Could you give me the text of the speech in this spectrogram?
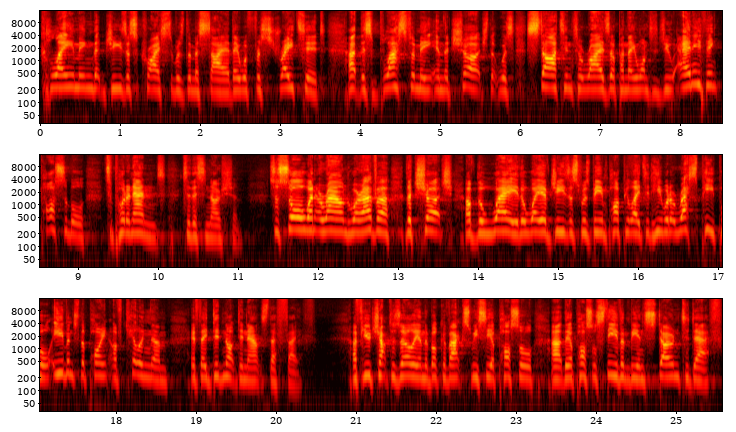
claiming that Jesus Christ was the Messiah. They were frustrated at this blasphemy in the church that was starting to rise up, and they wanted to do anything possible to put an end to this notion. So Saul went around wherever the church of the way, the way of Jesus was being populated. He would arrest people, even to the point of killing them if they did not denounce their faith. A few chapters earlier in the book of Acts, we see apostle, uh, the apostle Stephen being stoned to death.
